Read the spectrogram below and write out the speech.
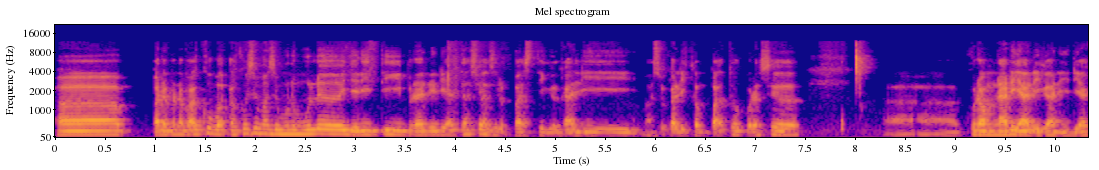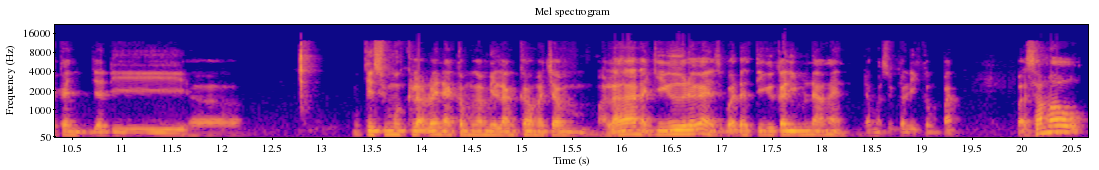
Uh, pada pendapat aku aku rasa masa mula-mula JDT berada di atas kan selepas tiga kali masuk kali keempat tu aku rasa uh, kurang menarik lah liga ni. Dia akan jadi uh, mungkin semua kelab lain akan mengambil langkah macam malah nak kira dah kan sebab dah tiga kali menang kan dah masuk kali keempat. But somehow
